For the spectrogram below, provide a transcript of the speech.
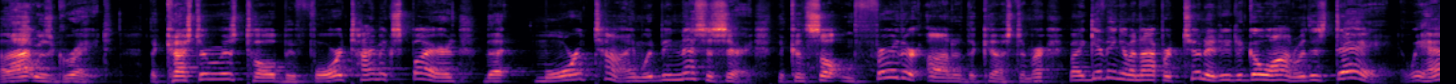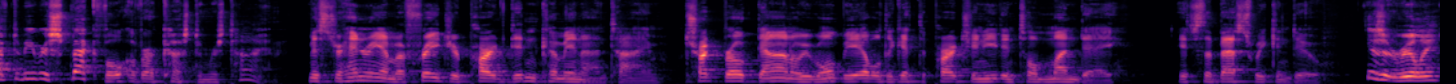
Well, that was great. The customer was told before time expired that more time would be necessary. The consultant further honored the customer by giving him an opportunity to go on with his day. We have to be respectful of our customer's time. Mr. Henry, I'm afraid your part didn't come in on time. Truck broke down and we won't be able to get the parts you need until Monday. It's the best we can do. Is it really?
